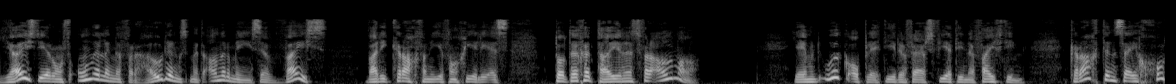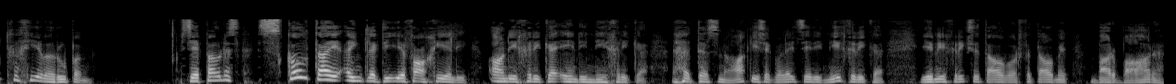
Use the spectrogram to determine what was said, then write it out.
juis deur ons onderlinge verhoudings met ander mense wys wat die krag van die evangelie is tot 'n getuienis vir almal. Jy moet ook oplet hier in vers 14 en 15. Kragtens sy Godgegewe roeping sê Paulus skuld hy eintlik die evangelie aan die Grieke en die nie-Grieke. Dit is nakies, ek wil net sê die nie-Grieke hier in die Griekse taal word vertaal met barbare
